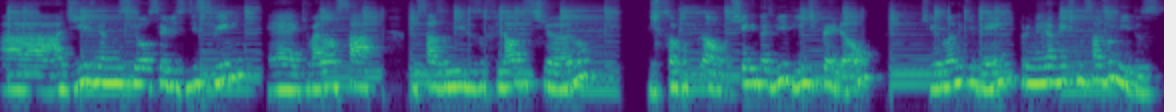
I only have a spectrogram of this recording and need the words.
A, Disney anunciou o serviço de streaming é, que vai lançar nos Estados Unidos no final deste ano. Só, não, chega em 2020, perdão. Chega no ano que vem, primeiramente nos Estados Unidos.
